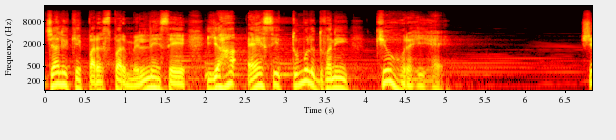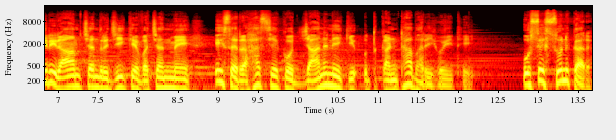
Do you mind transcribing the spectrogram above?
जल के परस्पर मिलने से यहाँ ऐसी तुमुल ध्वनि क्यों हो रही है? श्री रामचंद्र जी के वचन में इस रहस्य को जानने की उत्कंठा भरी हुई थी। उसे सुनकर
